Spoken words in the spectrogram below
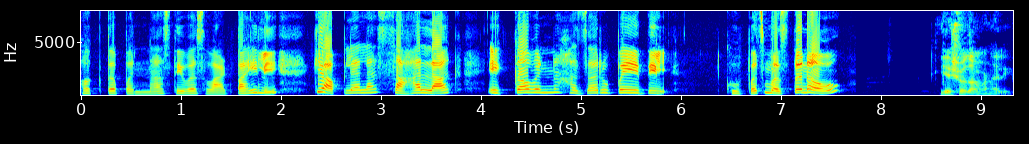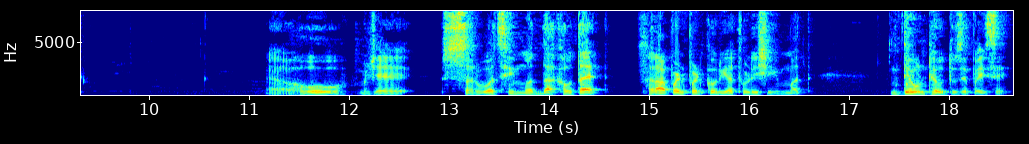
फक्त पन्नास दिवस वाट पाहिली की आपल्याला सहा लाख एक्कावन्न हजार रुपये येतील. खूपच मस्त ना हो? यशोदा म्हणाली. हो म्हणजे सर्वच हिंमत दाखवतायत. तर आपण पण करूया थोडीशी हिंमत. देऊन ठेव तुझे पैसे.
